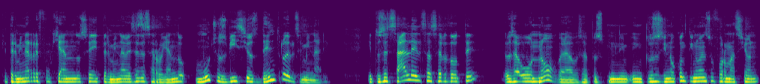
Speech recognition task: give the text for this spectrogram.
que termina refugiándose y termina a veces desarrollando muchos vicios dentro del seminario. Entonces sale el sacerdote, o sea, o no, o sea, pues incluso si no continúa en su formación,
